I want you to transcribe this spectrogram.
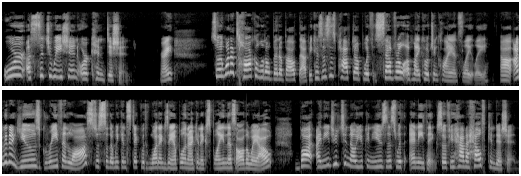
or a situation or condition, right? So, I want to talk a little bit about that because this has popped up with several of my coaching clients lately. Uh, I'm going to use grief and loss just so that we can stick with one example and I can explain this all the way out. But I need you to know you can use this with anything. So if you have a health condition,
